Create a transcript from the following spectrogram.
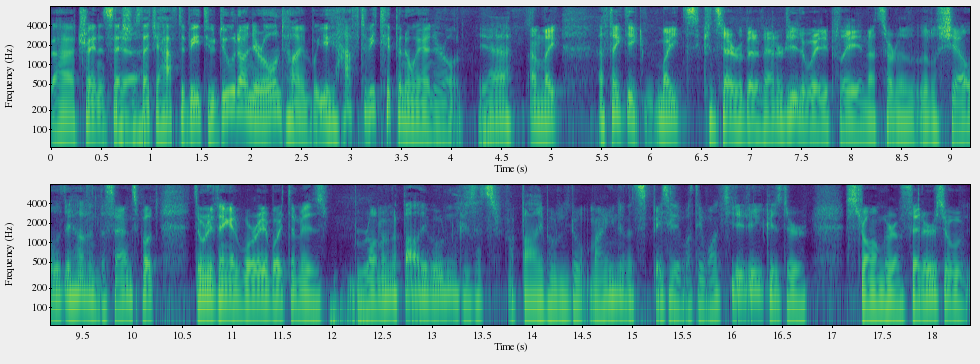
uh, training sessions Yeah. that you have to be to do it on your own time, but you have to be tipping away on your own. Yeah, and like I think they might conserve a bit of energy the way they play in that sort of little shell that they have in defence. But the only thing I'd worry about them is running at Ballyboden because that's what Ballyboden don't mind, and that's basically what they want you to do because they're stronger and fitter. So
